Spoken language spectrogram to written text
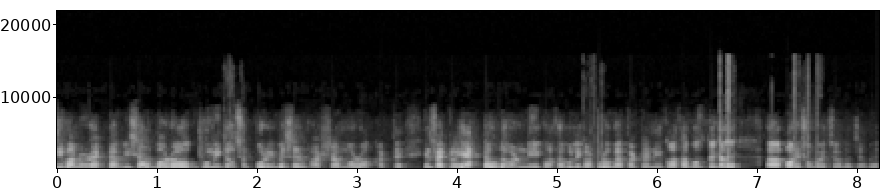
জীবাণুর একটা বিশাল বড় ভূমিকা হচ্ছে পরিবেশের ভারসাম্য রক্ষার্থে। ইনফ্যাক্ট ওই একটা উদাহরণ নিয়ে কথা বলি পুরো ব্যাপারটা নিয়ে কথা বলতে গেলে অনেক সময় চলে যাবে।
